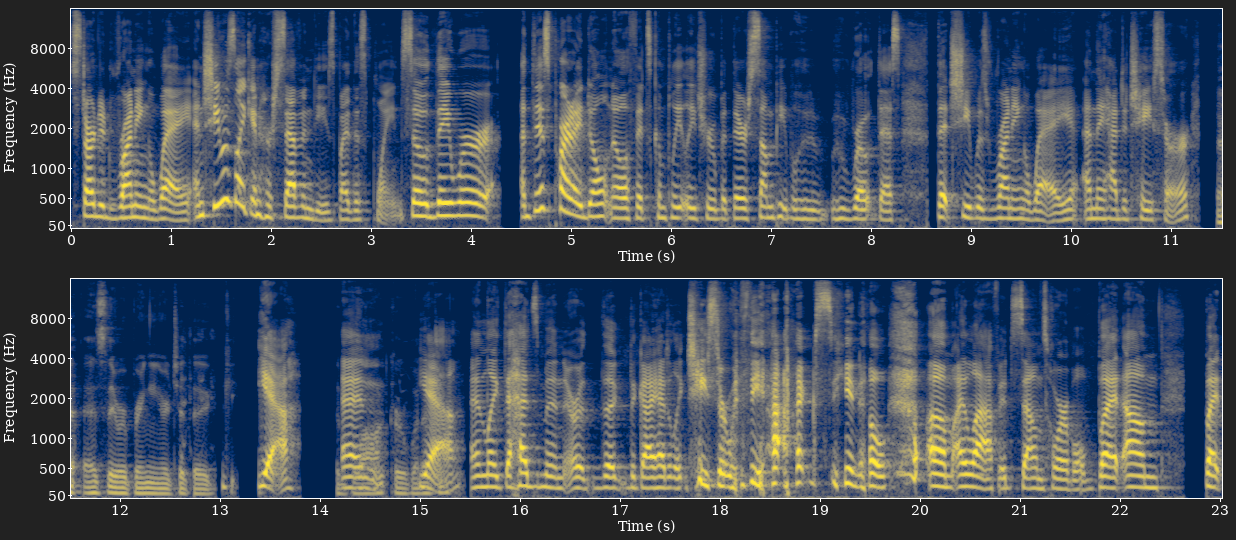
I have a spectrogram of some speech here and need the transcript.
started running away. And she was like in her 70s by this point. So they were this part i don't know if it's completely true but there's some people who who wrote this that she was running away and they had to chase her As they were bringing her to the, yeah the And- block or whatever. yeah, and like the headsman or the the guy had to like chase her with the axe. You know, um, I laugh. It sounds horrible, but um, but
